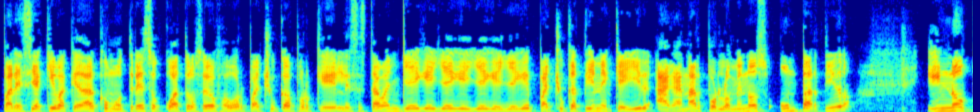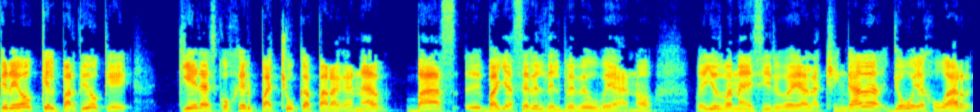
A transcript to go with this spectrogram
parecía que iba a quedar como 3 o 4-0 a favor Pachuca porque les estaban llegue, llegue, llegue, llegue. Pachuca tiene que ir a ganar por lo menos un partido y no creo que el partido que quiera escoger Pachuca para ganar eh, vaya a ser el del BBVA, ¿no? Ellos van a decir, güey, a la chingada, yo voy a jugar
